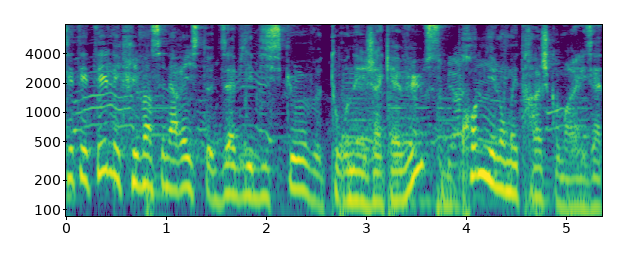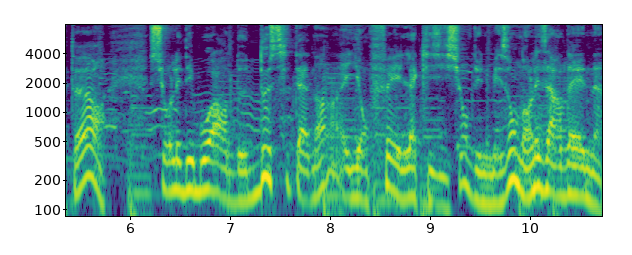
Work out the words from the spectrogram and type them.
Cet été, l'écrivain scénariste Xavier Disqueux veut tourner Jacques a vu, son premier long métrage comme réalisateur, sur les déboires de deux citadins ayant fait l'acquisition d'une maison dans les Ardennes.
